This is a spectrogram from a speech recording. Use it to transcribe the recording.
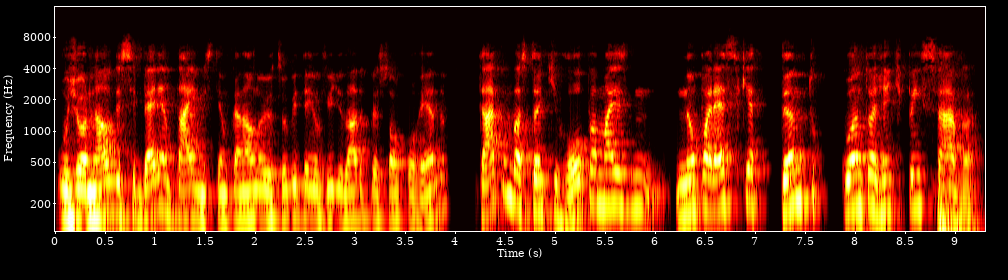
O jornal de Siberian Times, tem um canal no YouTube, tem o um vídeo lá do pessoal correndo tá com bastante roupa, mas não parece que é tanto quanto a gente pensava.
